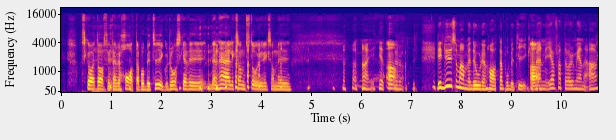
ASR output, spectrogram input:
ska ha ett avsnitt där vi hatar på betyg och då ska vi, den här liksom står ju liksom i... Jättebra. Ja. Det är du som använder orden hata på betyg, ja. men jag fattar vad du menar. Ja.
